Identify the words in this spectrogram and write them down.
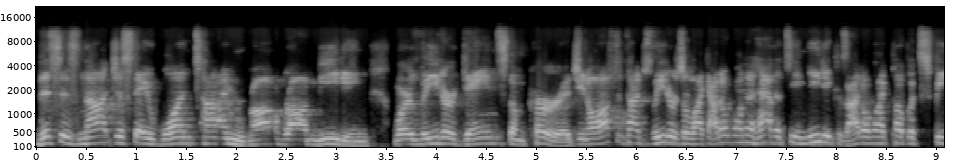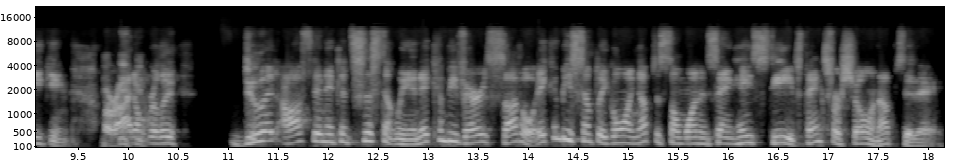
This is not just a one time rah rah meeting where leader gains some courage. You know, oftentimes leaders are like, I don't want to have a team meeting because I don't like public speaking, or I don't really do it often and consistently. And it can be very subtle. It can be simply going up to someone and saying, Hey, Steve, thanks for showing up today.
